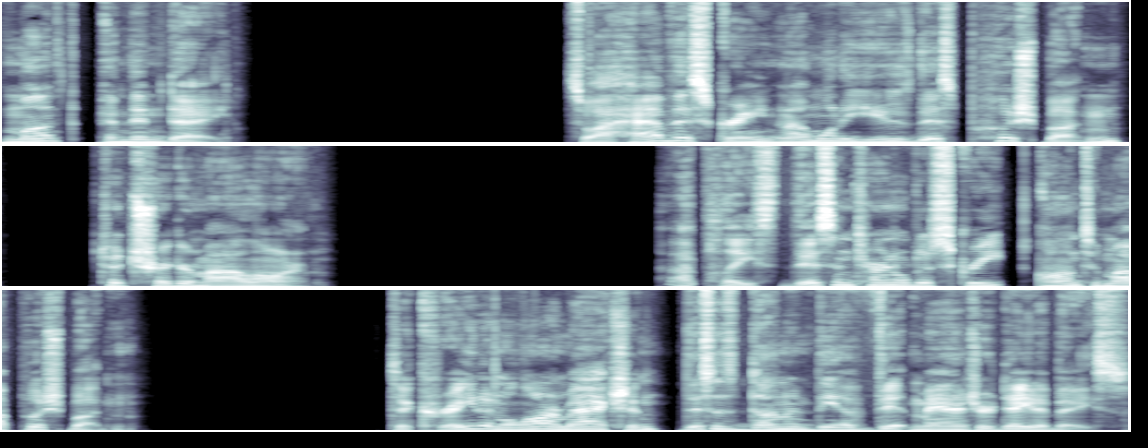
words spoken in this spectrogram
month, and then day. So I have this screen and I want to use this push button to trigger my alarm. I place this internal discrete onto my push button. To create an alarm action, this is done in the Event Manager database.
